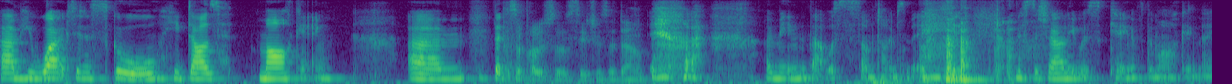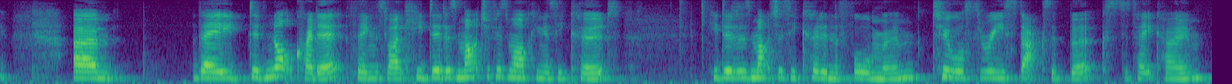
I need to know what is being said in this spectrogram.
Um, he worked in a school. He does marking. Um, but As opposed to those teachers that don't. I mean, that was sometimes me. Mr. Shirley was king of the marking, though. Um, they did not credit things like he did as much of his marking as he could. He did as much as he could in the form room, two or three stacks of books to take home.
